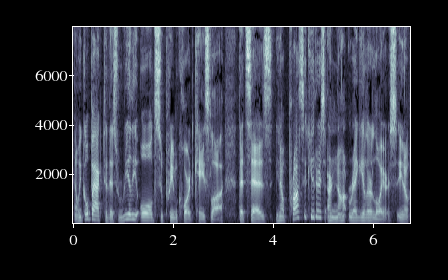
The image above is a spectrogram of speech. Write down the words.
And we go back to this really old Supreme Court case law that says, you know, prosecutors are not regular lawyers. You know,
